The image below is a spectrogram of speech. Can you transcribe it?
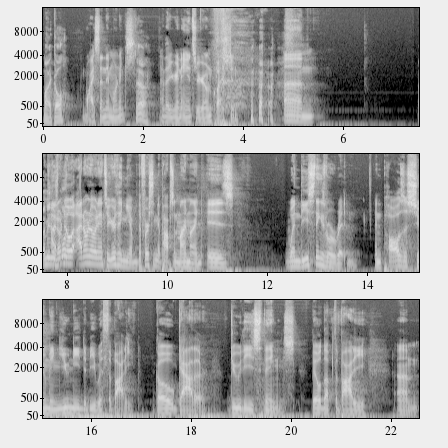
Michael? Why Sunday mornings? Yeah, I thought you were going to answer your own question. um, I mean, I don't more- know. I don't know what answer you're thinking of. But the first thing that pops in my mind is when these things were written, and Paul's assuming you need to be with the body. Go gather, do these things, build up the body um,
